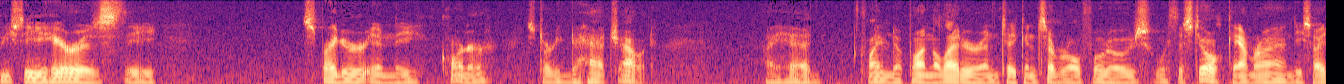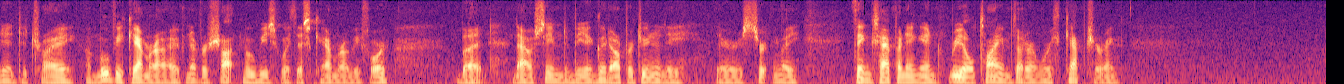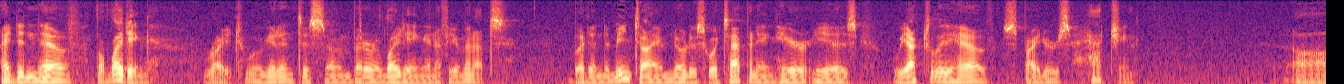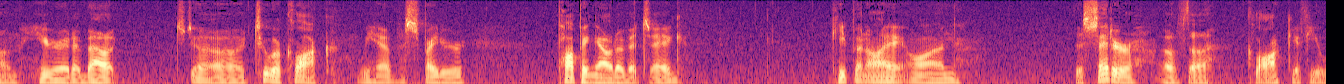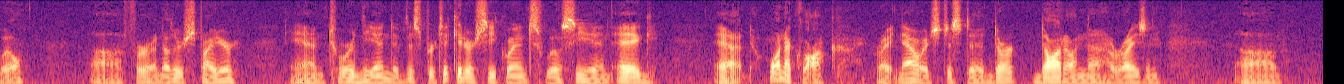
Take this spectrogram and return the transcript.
we see here is the spider in the corner starting to hatch out. I had climbed up on the ladder and taken several photos with the still camera and decided to try a movie camera. I've never shot movies with this camera before, but now seemed to be a good opportunity. There's certainly things happening in real time that are worth capturing. I didn't have the lighting right. We'll get into some better lighting in a few minutes. But in the meantime, notice what's happening here is we actually have spiders hatching. Um, here at about uh, 2 o'clock, we have a spider popping out of its egg. Keep an eye on the center of the clock, if you will, uh, for another spider and toward the end of this particular sequence, we'll see an egg at 1 o'clock. Right now it's just a dark dot on the horizon, uh,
